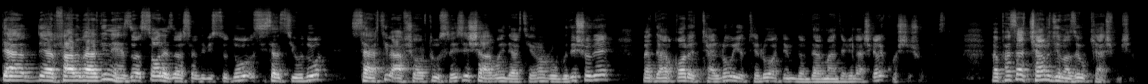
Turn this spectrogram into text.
در, در فروردین سال 1322 332 سرتیب افشارتوس رئیس شهربانی در تهران روبوده شده و در قار تلو یا تلو نمی‌دونم در منطقه لشکر کشته شده است. و پس از چند جنازه او کشف می شود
